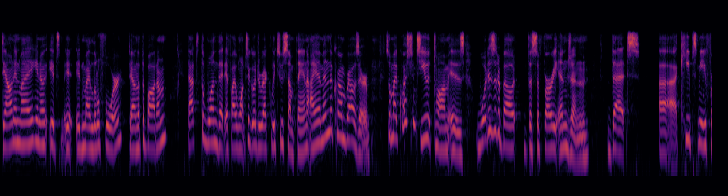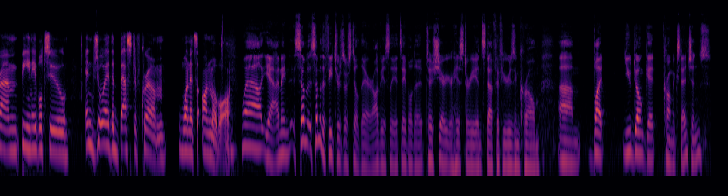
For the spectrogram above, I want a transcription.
down in my, you know, it's in my little four down at the bottom. That's the one that if I want to go directly to something, I am in the Chrome browser. So my question to you, Tom, is what is it about the Safari engine that uh, keeps me from being able to enjoy the best of Chrome when it's on mobile. Well, yeah, I mean some some of the features are still there. Obviously, it's able to to share your history and stuff if you're using Chrome, um, but you don't get Chrome extensions.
